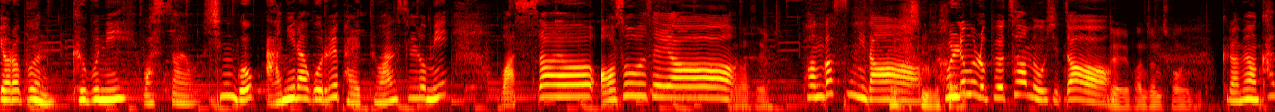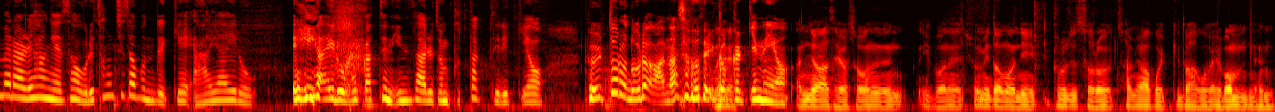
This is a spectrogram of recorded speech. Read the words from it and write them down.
여러분, 그분이 왔어요. 신곡 아니라고를 발표한 슬롬이 왔어요. 어서 오세요. 안녕하세요. 반갑습니다. 반갑습니다. 볼륨을 높여 처음에 오시죠? 네, 완전 처음입니다. 그러면 카메라를 향해서 우리 청취자분들께 AI로, AI 로봇 같은 인사를 좀 부탁드릴게요. 별도로 노력 안 하셔도 될것 네. 같긴 해요. 안녕하세요. 저는 이번에 쇼미더머니 프로듀서로 참여하고 있기도 하고 앨범 낸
